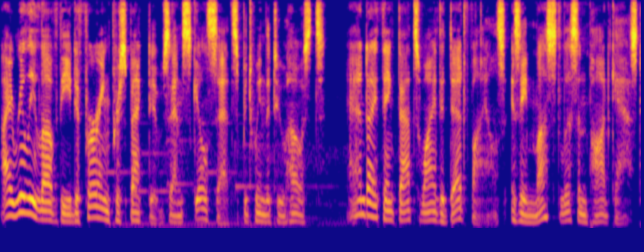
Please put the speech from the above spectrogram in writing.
I really love the differing perspectives and skill sets between the two hosts, and I think that's why The Dead Files is a must listen podcast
